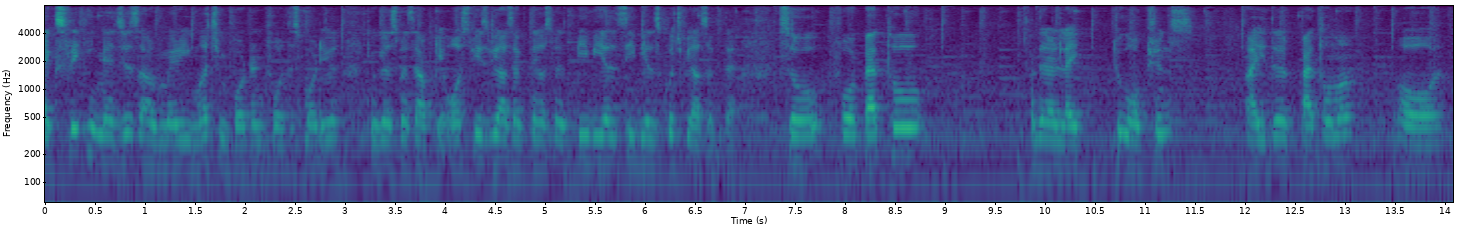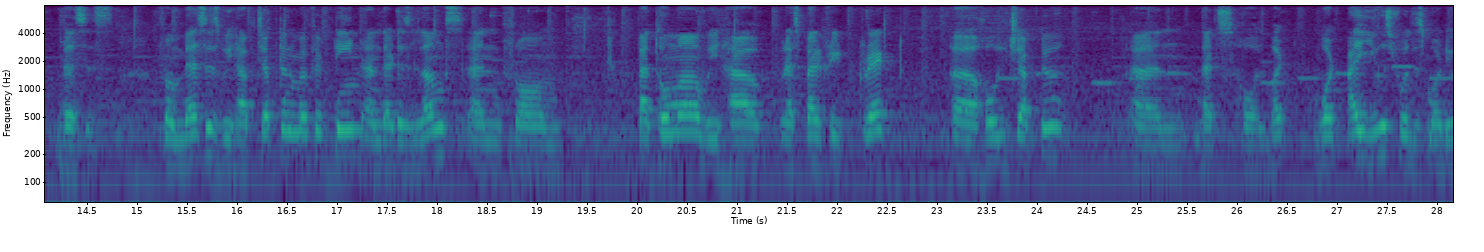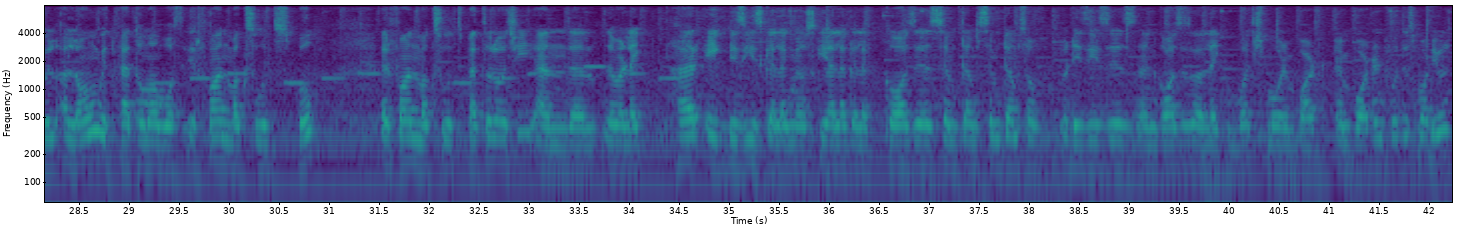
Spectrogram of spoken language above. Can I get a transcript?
x-ray की images are very much important for this module क्योंकि उसमें से आपके ऑस्पीज भी आ सकते हैं, उसमें P B L C B L's कुछ भी आ सकता है। So for patho there are like two option either Pathoma और basis from basis we have chapter number fifteen and that is lungs and from Pathoma we have respiratory tract whole chapter and that's whole but what I used for this module along with pathoma was Irfan Maqsood's book Irfan Maqsood's pathology and uh, there were like हर एक disease के अलग में उसकी अलग अलग causes symptoms symptoms of diseases and causes are like much more important important for this module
